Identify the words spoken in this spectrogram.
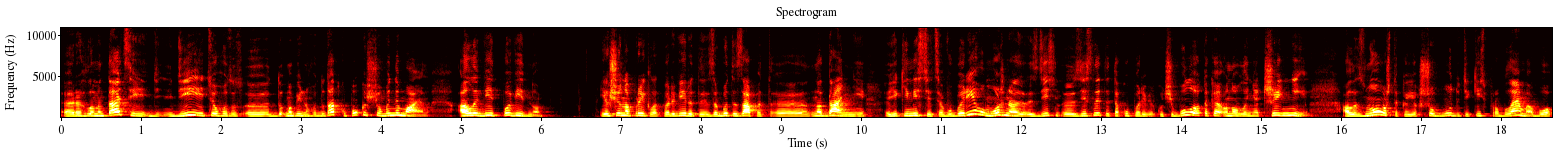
е, регламентації дії цього е, мобільного додатку, поки що ми не маємо. Але відповідно. Якщо, наприклад, перевірити, зробити запит е, на дані, які містяться в оберігу, можна е, здійснити таку перевірку, чи було таке оновлення, чи ні. Але знову ж таки, якщо будуть якісь проблеми або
